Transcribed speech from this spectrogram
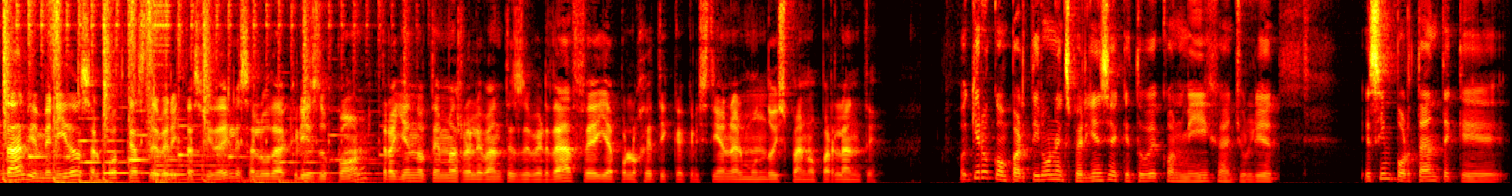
¿qué tal? Bienvenidos al podcast de Veritas Fidel. Les saluda Chris Dupont, trayendo temas relevantes de verdad, fe y apologética cristiana al mundo hispanoparlante. Hoy quiero compartir una experiencia que tuve con mi hija Juliet. Es importante que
